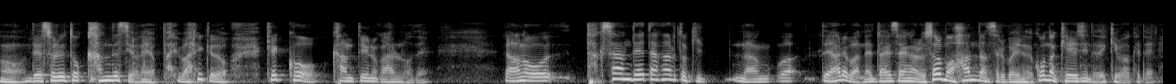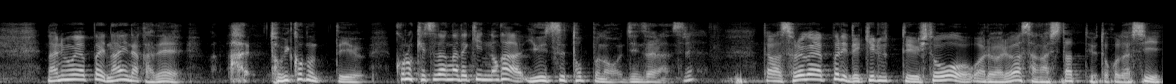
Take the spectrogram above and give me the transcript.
うん、で、それと勘ですよね、やっぱり。悪いけど、結構勘っていうのがあるので。あの、たくさんデータがあるときであればね、題材がある。それはもう判断すればいいので、こんな経営陣でできるわけで。何もやっぱりない中で、飛び込むっていう、この決断ができるのが唯一トップの人材なんですね。だからそれがやっぱりできるっていう人を我々は探したっていうところだし、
